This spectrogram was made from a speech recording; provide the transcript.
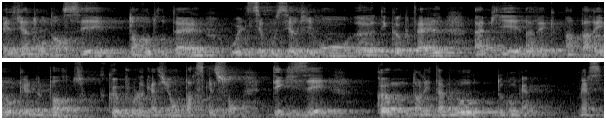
elles viendront danser dans votre hôtel où elles vous serviront euh, des cocktails habillés avec un paréo qu'elles ne portent que pour l'occasion parce qu'elles sont déguisées comme dans les tableaux de Gauguin. Merci.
